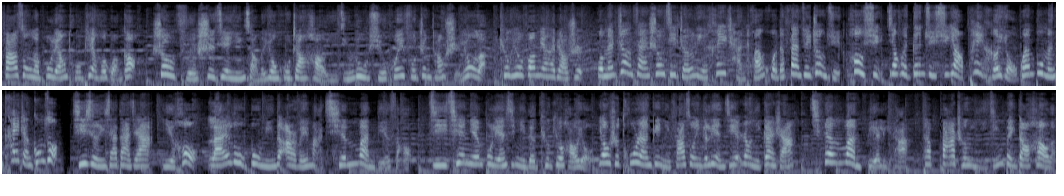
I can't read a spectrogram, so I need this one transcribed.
发送了不良图片和广告。受此事件影响的用户账号已经陆续恢复正常使用了。QQ 方面还表示，我们正在收集整理黑产团伙的犯罪证据，后续将会根据需要配合有关部门开展工作。提醒一下大。家以后来路不明的二维码千万别扫，几千年不联系你的 QQ 好友，要是突然给你发送一个链接让你干啥，千万别理他，他八成已经被盗号了。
